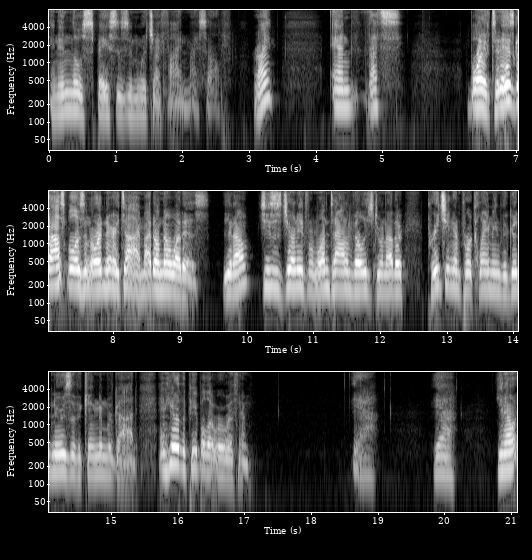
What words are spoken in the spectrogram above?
And in those spaces in which I find myself, right? And that's, boy, if today's gospel is an ordinary time, I don't know what is. You know, Jesus journeyed from one town and village to another, preaching and proclaiming the good news of the kingdom of God. And here are the people that were with him. Yeah, yeah. You know,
